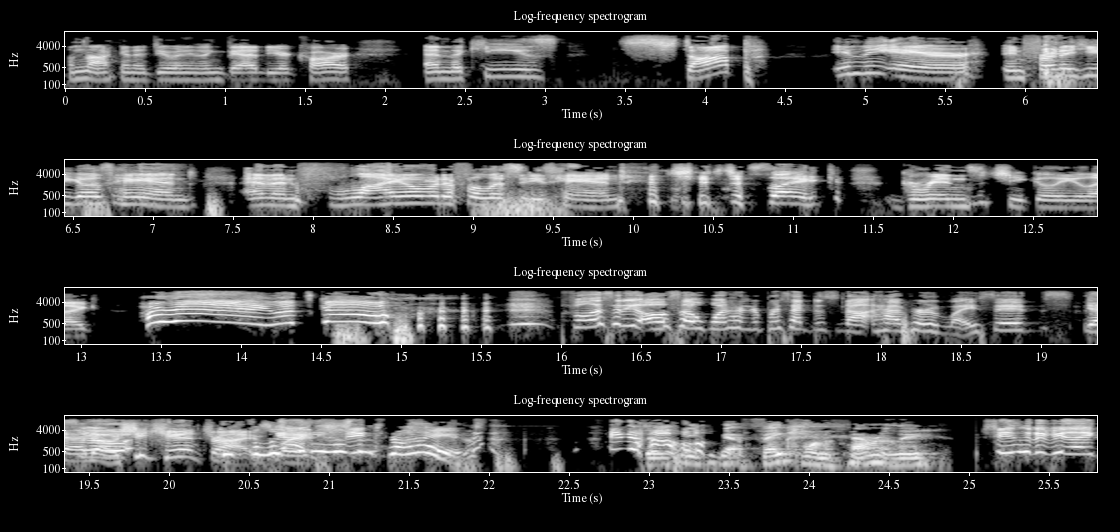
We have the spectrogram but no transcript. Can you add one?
I'm not gonna do anything bad to your car. And the keys stop in the air in front of Hugo's hand, and then fly over to Felicity's hand. She's just like grins cheekily, like, "Hooray! Let's go!" Felicity also 100% does not have her license. Yeah, so, no, she can't drive. Felicity Yeah, doesn't drive. So no. you can get a fake one, apparently. She's gonna be like,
